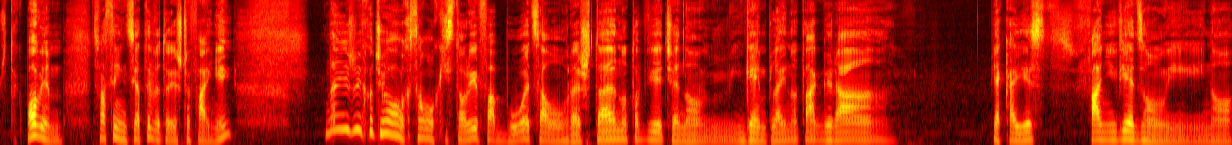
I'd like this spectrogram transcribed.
że tak powiem, z własnej inicjatywy, to jeszcze fajniej. No jeżeli chodzi o samą historię, fabułę, całą resztę, no to wiecie, no gameplay, no ta gra jaka jest, fani wiedzą i no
